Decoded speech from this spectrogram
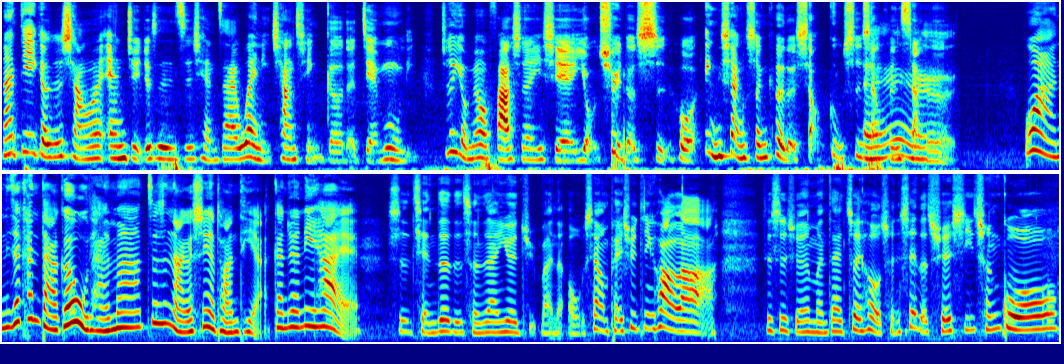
那第一个是想问 Angie，就是之前在为你唱情歌的节目里，就是有没有发生一些有趣的事或印象深刻的小故事想分享哇，你在看打歌舞台吗？这是哪个新的团体啊？感觉很厉害哎！是前阵子陈赞月举办的偶像培训计划啦，这是学员们在最后呈现的学习成果哦。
